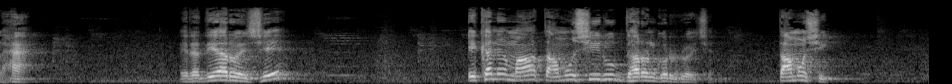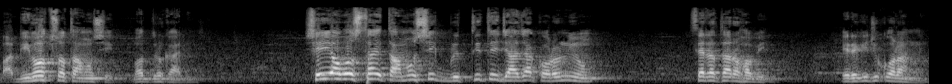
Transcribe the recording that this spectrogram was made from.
হ্যাঁ এটা দেয়া রয়েছে। এখানে মা তামসী রূপ ধারণ করে রয়েছেন। তামসিক বা বিভৎস তামসিক ভদ্রকালী। সেই অবস্থায় তামসিক বৃত্তিতে যা যা করণীয়, সেটা তার হবে। এটা কিছু করার নেই।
